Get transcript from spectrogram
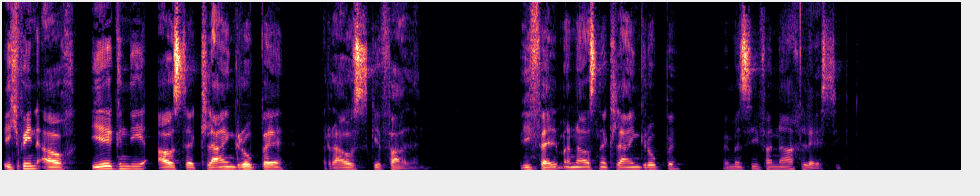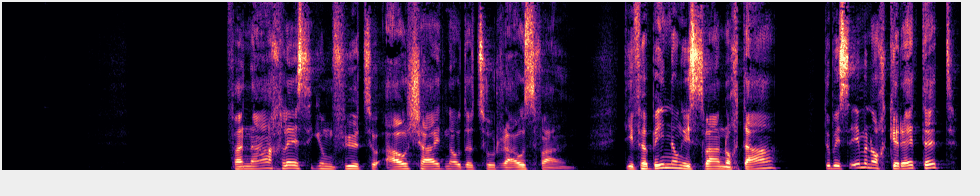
Ich bin auch irgendwie aus der Kleingruppe rausgefallen. Wie fällt man aus einer Kleingruppe? Wenn man sie vernachlässigt. Vernachlässigung führt zu Ausscheiden oder zu Rausfallen. Die Verbindung ist zwar noch da, du bist immer noch gerettet,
